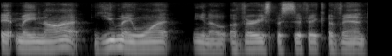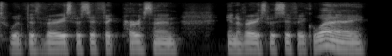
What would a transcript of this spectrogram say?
it may not, you may want, you know, a very specific event with this very specific person in a very specific way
